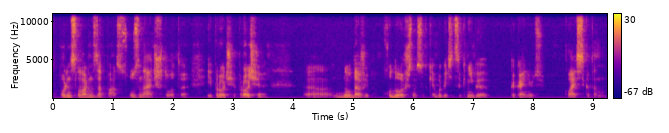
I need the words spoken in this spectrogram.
пополнить словарный запас, узнать что-то и прочее, прочее, э, ну, даже художественно все-таки обогатиться книга какая-нибудь классика там,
